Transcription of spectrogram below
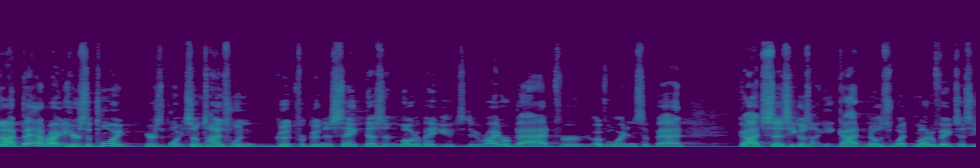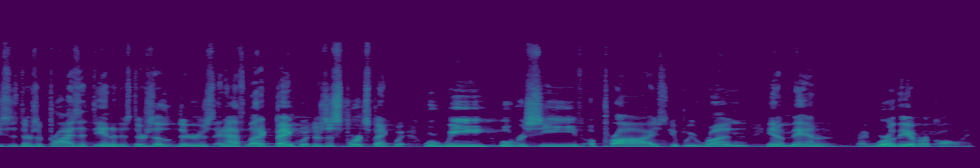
not bad, right? Here's the point. Here's the point. Sometimes when good for goodness sake doesn't motivate you to do right or bad for avoidance of bad, God says, He goes, God knows what motivates us. He says, there's a prize at the end of this. There's, a, there's an athletic banquet, there's a sports banquet where we will receive a prize if we run in a manner, right, worthy of our calling.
